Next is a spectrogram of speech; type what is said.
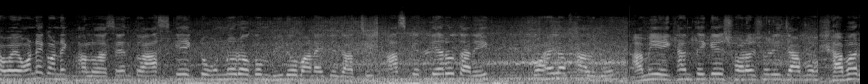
সবাই অনেক অনেক ভালো আছেন। তো আজকে একটু অন্যরকম ভিডিও বানাইতে যাচ্ছি। আজকে তেরো তারিখ পহেলা ফাল্গুন। আমি এখান থেকে সরাসরি যাব সাভার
